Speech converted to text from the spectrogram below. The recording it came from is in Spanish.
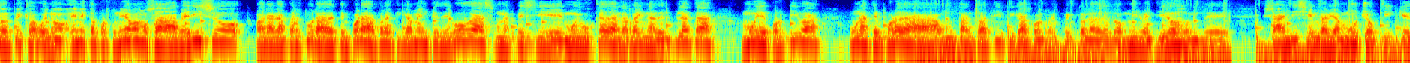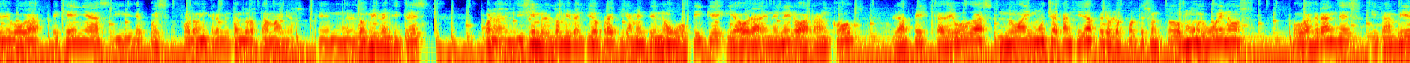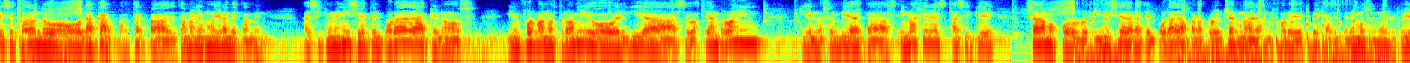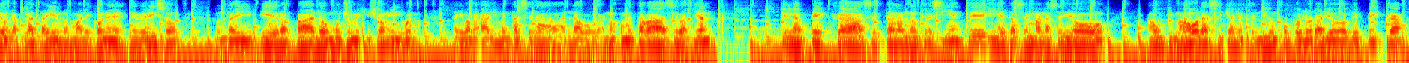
¿Cómo están amigos de pesca? Bueno, en esta oportunidad vamos a Berizo para la apertura de temporada prácticamente de bogas, una especie muy buscada, la reina del plata, muy deportiva, una temporada un tanto atípica con respecto a la de 2022 donde ya en diciembre había mucho pique de bogas pequeñas y después fueron incrementando los tamaños. En el 2023 bueno, en diciembre del 2022 prácticamente no hubo pique y ahora en enero arrancó la pesca de bogas. No hay mucha cantidad, pero los portes son todos muy buenos, bogas grandes y también se está dando la carpa, carpa de tamaños muy grandes también. Así que un inicio de temporada que nos informa nuestro amigo el guía Sebastián Ronin, quien nos envía estas imágenes. Así que ya damos por iniciada la temporada para aprovechar una de las mejores pescas que tenemos en el río de la Plata y en los malecones de Berizo, donde hay piedras, palos, mucho mejillón y bueno, ahí va a alimentarse la, la boga. Nos comentaba Sebastián que la pesca se está dando en creciente y esta semana se dio a última hora, así que han extendido un poco el horario de pesca.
